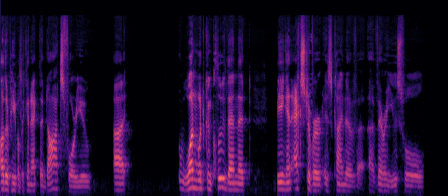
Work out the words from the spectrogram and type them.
other people to connect the dots for you. Uh, one would conclude then that being an extrovert is kind of a, a very useful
